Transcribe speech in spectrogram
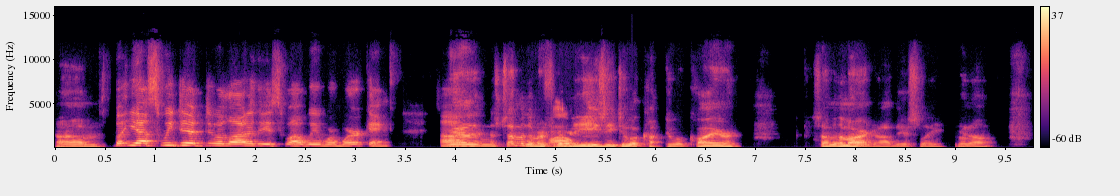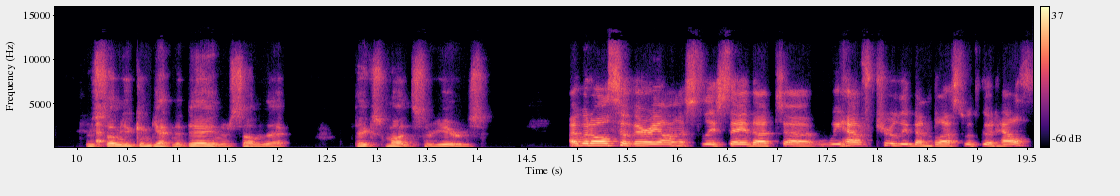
Um, But yes, we did do a lot of these while we were working. Um, yeah, and some of them are Wow. fairly easy to acqu- to acquire. Some of them aren't, obviously. You know, there's some you can get in a day, and there's some that takes months or years. I would also very honestly say that uh, we have truly been blessed with good health.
